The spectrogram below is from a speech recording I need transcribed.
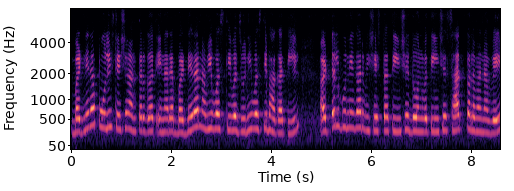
बडनेरा पोलीस स्टेशन अंतर्गत येणाऱ्या बडनेरा नवी वस्ती व जुनी वस्ती भागातील अटल गुन्हेगार विशेषतः तीनशे दोन व तीनशे सात कलमानवे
